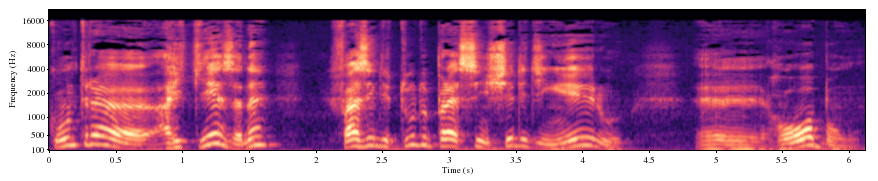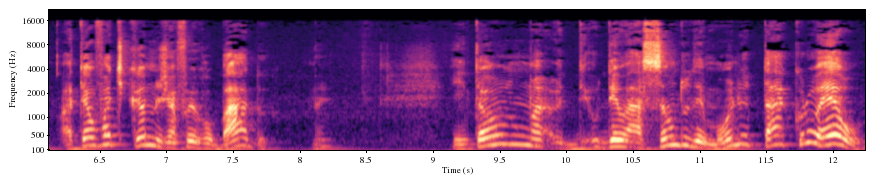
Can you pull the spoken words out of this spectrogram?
contra a riqueza, né? Fazem de tudo para se encher de dinheiro, é, roubam. Até o Vaticano já foi roubado. Né? Então, uma, a ação do demônio está cruel.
